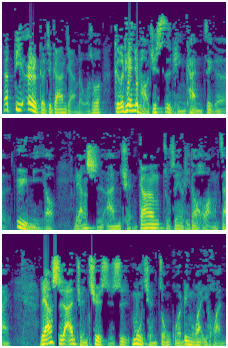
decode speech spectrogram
那第二个就刚刚讲的，我说隔天就跑去视频看这个玉米哦，粮食安全。刚刚主持人有提到蝗灾，粮食安全确实是目前中国另外一环。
